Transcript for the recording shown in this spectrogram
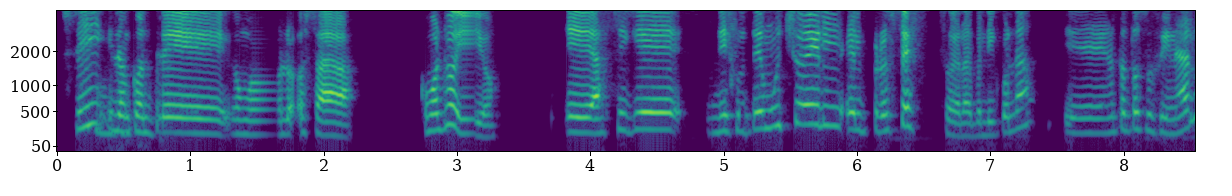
Sí, y lo encontré como, lo- o sea, como el hoyo. Eh, así que disfruté mucho el, el proceso de la película, eh, no tanto su final.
